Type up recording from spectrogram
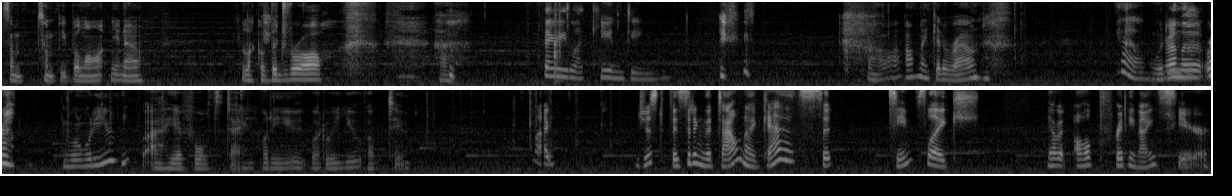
some some people aren't, you know. Luck of the draw. Uh, Very lucky indeed. I'll, I'll make it around. Yeah, What we're you- the we're What, what are you uh, here for today? What are you What are you up to? I'm just visiting the town, I guess. It seems like you have it all pretty nice here.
